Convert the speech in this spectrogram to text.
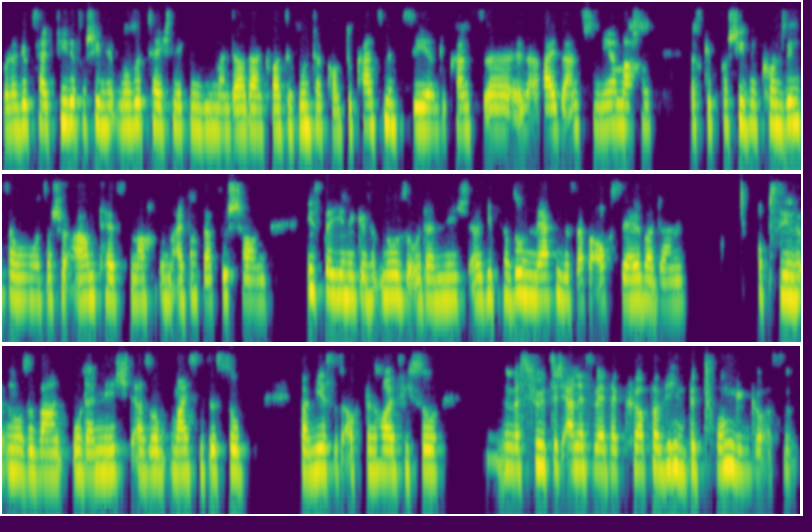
Und da gibt's halt viele verschiedene Hypnosetechniken, wie man da dann quasi runterkommt. Du kannst mit Seelen, du kannst äh, eine Reise ans Meer machen. Es gibt verschiedene Convincer, wo man zum Beispiel Armtest macht, um einfach da zu schauen, ist derjenige in Hypnose oder nicht. Also die Personen merken das aber auch selber dann, ob sie in Hypnose waren oder nicht. Also meistens ist so, bei mir ist es auch dann häufig so, es fühlt sich an, als wäre der Körper wie in Beton gegossen.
